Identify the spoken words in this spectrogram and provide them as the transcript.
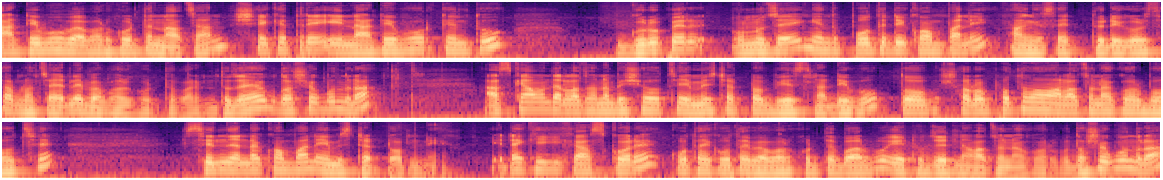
নাটিভো ব্যবহার করতে না চান, সেক্ষেত্রে এই নাটিভোর কিন্তু গ্রুপের অনুযায়ী কিন্তু প্রতিটি কোম্পানি ফাঙ্গিসাইড তৈরি করেছে, আপনার চাইলে ব্যবহার করতে পারেন। তো যাই হোক, দর্শক বন্ধুরা, আজকে আমাদের আলোচনা বিষয় হচ্ছে এমিস্টার টপ ভিএস নাটিভো। তো সর্বপ্রথম আমরা আলোচনা করব হচ্ছে সিনজেন্ডা কোম্পানি এমিস্টার টপ নিয়ে। এটা কী কী কাজ করে, কোথায় কোথায় ব্যবহার করতে পারব এটু নিয়ে আলোচনা করব। দর্শক বন্ধুরা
